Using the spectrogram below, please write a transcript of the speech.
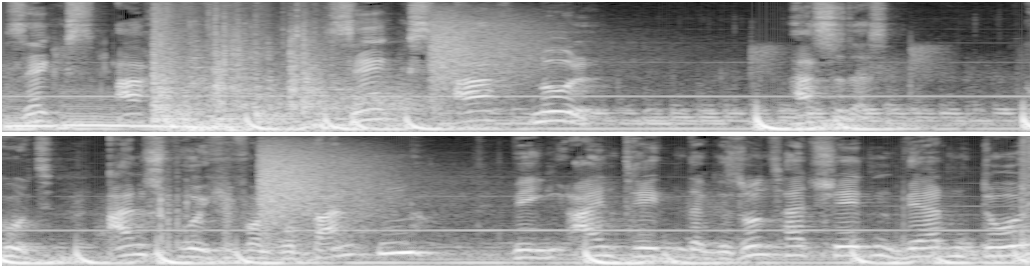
68 680. Hast du das? Gut. Ansprüche von Probanden wegen eintretender Gesundheitsschäden werden durch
